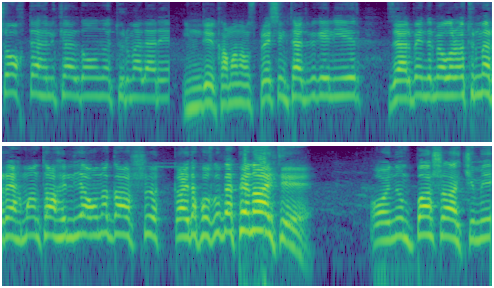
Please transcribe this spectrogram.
çox təhlükəlidir onun ötürmələri. İndi komandamız pressing tətbiq eləyir. Zərbə endirmək olar ötürmə Rəhman Tahirliyə ona qarşı qayda pozulub və penalti. Oyunun baş hakimi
